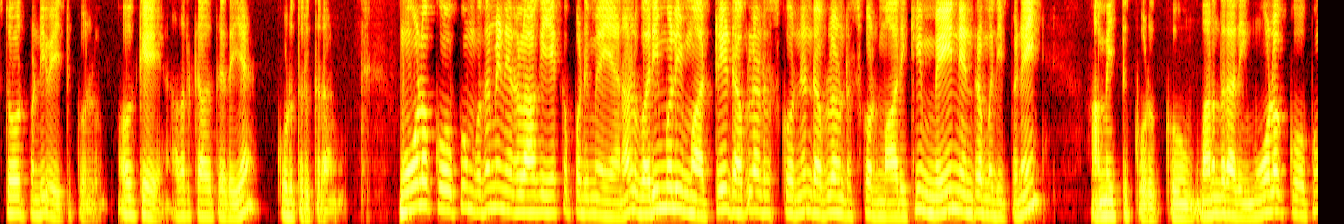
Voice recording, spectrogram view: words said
ஸ்டோர் பண்ணி வைத்துக்கொள்ளும். ஓகே அதற்காக இதைய கொடுத்துருக்குறாங்க. மூலக்கோப்பு முதன்மை நிரலாக இயக்கப்படுமேயானால் வரிமொழி மாற்றி டபுள் அண்டர் ஸ்கோர்னு டபுள் அண்டர் ஸ்கோர் மாறிக்கு மெயின் என்ற மதிப்பினை அமைத்து கொடுக்கும். மறந்துடாதீங்க. மூலக்கோப்பு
